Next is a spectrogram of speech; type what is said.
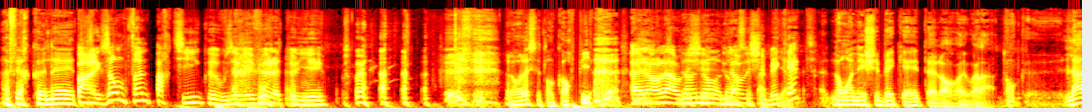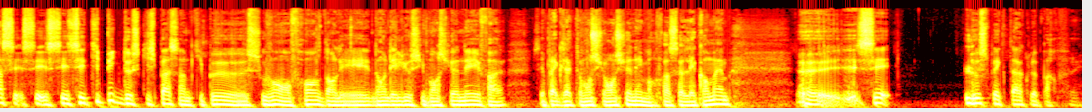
à, faire connaître. Par exemple, fin de partie que vous avez vu à l'atelier. alors là, c'est encore pire. Alors là, on est chez, Beckett? Non, on est chez Beckett. Alors euh, voilà. Donc euh, là, c'est typique de ce qui se passe un petit peu euh, souvent en France dans les, dans les lieux subventionnés. Enfin, c'est pas exactement subventionné, mais enfin, ça l'est quand même. c'est le spectacle parfait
